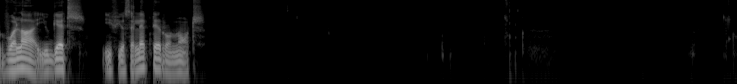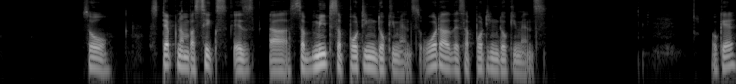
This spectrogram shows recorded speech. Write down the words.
voila you get if you're selected or not. So step number six is uh, submit supporting documents. What are the supporting documents? Okay?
